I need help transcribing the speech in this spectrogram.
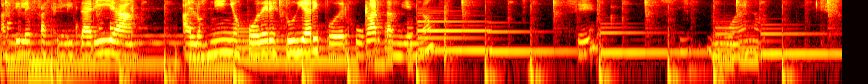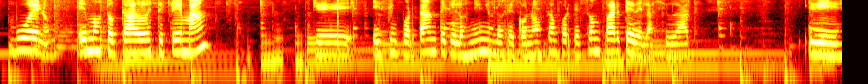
así les facilitaría a los niños poder estudiar y poder jugar también, ¿no? Bueno, hemos tocado este tema que es importante que los niños los reconozcan porque son parte de la ciudad. Y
